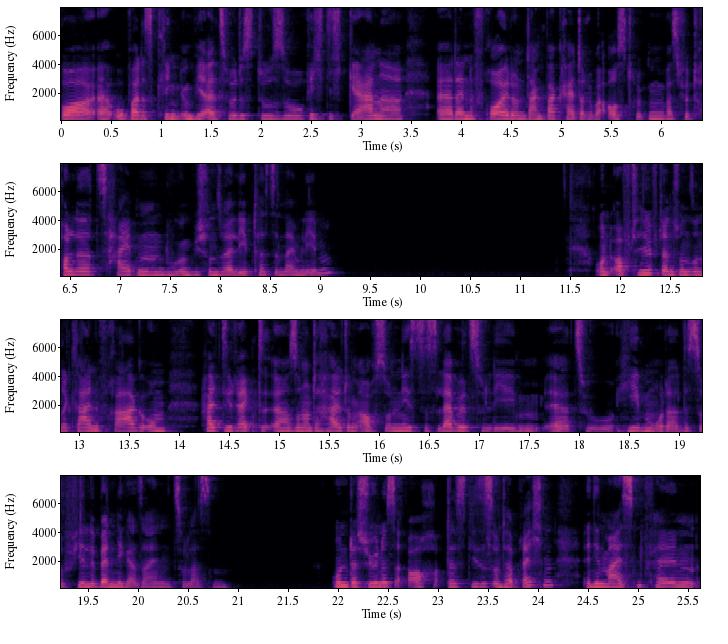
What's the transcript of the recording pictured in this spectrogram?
boah, äh, Opa, das klingt irgendwie, als würdest du so richtig gerne äh, deine Freude und Dankbarkeit darüber ausdrücken, was für tolle Zeiten du irgendwie schon so erlebt hast in deinem Leben? Und oft hilft dann schon so eine kleine Frage, um halt direkt äh, so eine Unterhaltung auf so ein nächstes Level zu leben, äh, zu heben oder das so viel lebendiger sein zu lassen. Und das Schöne ist auch, dass dieses Unterbrechen in den meisten Fällen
